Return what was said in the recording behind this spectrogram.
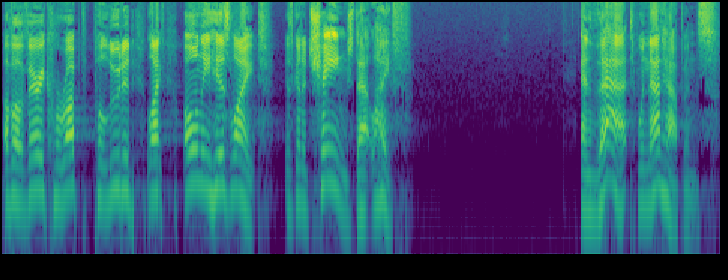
of a very corrupt, polluted life, only his light is going to change that life. And that, when that happens,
